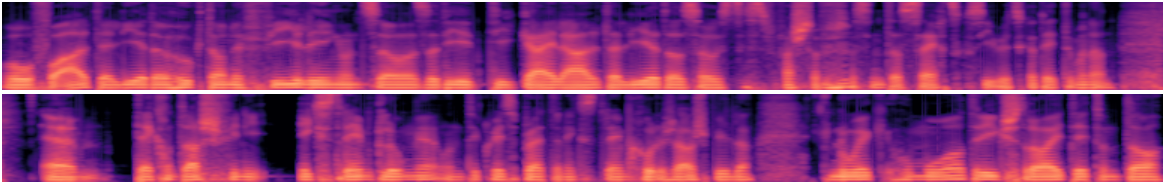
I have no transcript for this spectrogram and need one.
wo von alten Liedern, Hooked on a Feeling und so, also die, die geilen alten Lieder, so ist das fast, Mhm. was sind das, 60er, 70er, dort umeinander. Ähm, der Kontrast finde ich extrem gelungen und der Chris Pratt ein extrem cooler Schauspieler. Genug Humor drin gestreut dort und da.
